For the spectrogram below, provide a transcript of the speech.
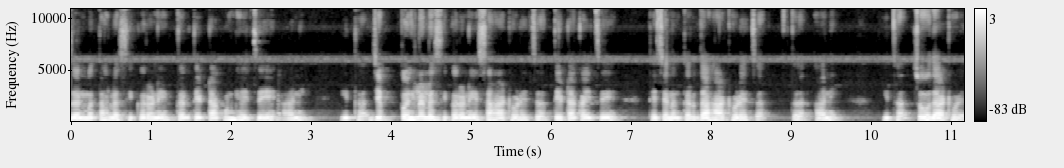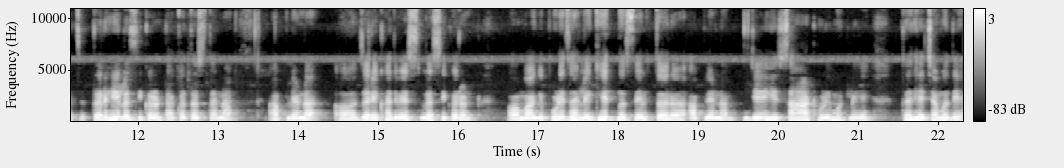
जन्मतः लसीकरण आहे तर ते टाकून घ्यायचं आहे आणि इथं जे पहिलं लसीकरण आहे सहा आठवड्याचं ते टाकायचं आहे. त्याच्यानंतर दहा आठवड्याचं तर आणि इथं चौदा आठवड्याचं. तर हे लसीकरण टाकत असताना आपल्याला जर एखाद्या वेळेस लसीकरण मागे पुढे झाले घेत नसेल तर आपल्याला जे हे सहा आठवडे म्हटले तर ह्याच्यामध्ये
